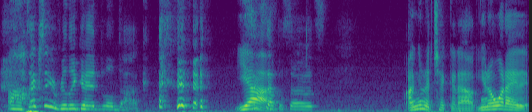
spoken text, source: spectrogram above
It's ah. actually a really good little doc. yeah Six episodes. I'm gonna check it out. You know what I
